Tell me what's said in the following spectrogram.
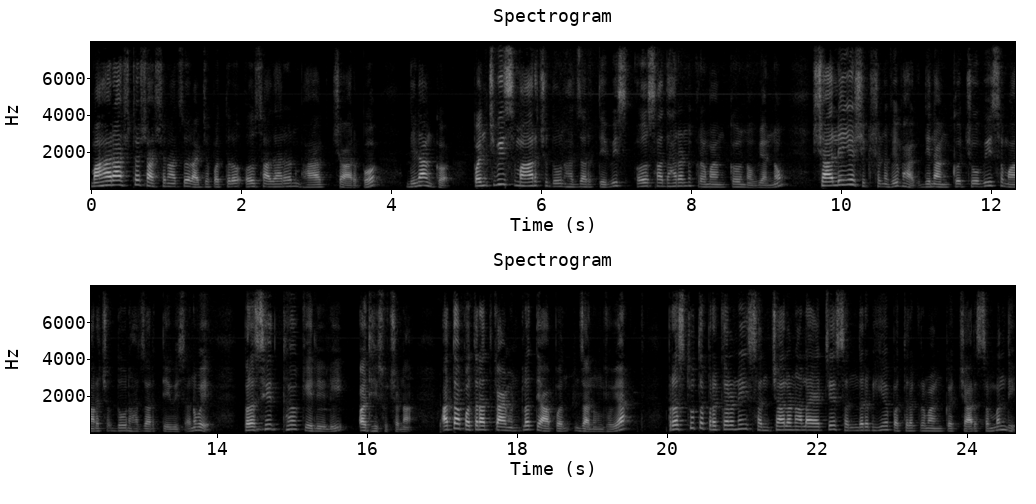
महाराष्ट्र शासनाचं राजपत्र असाधारण भाग चार प दिनांक पंचवीस मार्च दोन हजार तेवीस असाधारण क्रमांक नव्याण्णव शालेय शिक्षण विभाग दिनांक चोवीस मार्च दोन हजार तेवीस अन्वये प्रसिद्ध केलेली अधिसूचना. आता पत्रात काय म्हटलं ते आपण जाणून घेऊया. प्रस्तुत प्रकरणी संचालनालयाचे संदर्भीय पत्र क्रमांक चार संबंधी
